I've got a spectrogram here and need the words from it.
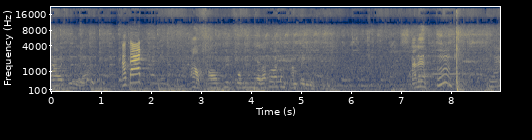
เขายื่นอยู่แล้วเอาตัด อ้าวเขามีกลัวมีเมียแล้วเขาก็ต้องทำเป็นดิตัดเลย อืมนะ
